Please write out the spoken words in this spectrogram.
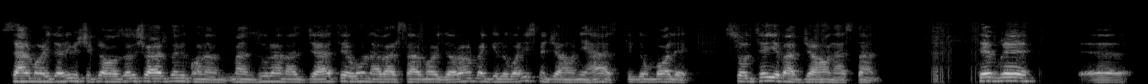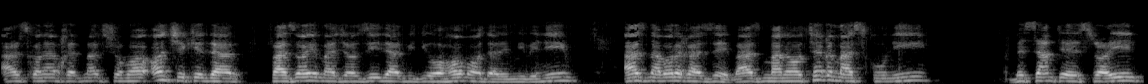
سرمایداری به شکل آزادش عرض نمی کنم منظورم از جهت اون ابر سرمایداران و گلوبالیسم جهانی هست که دنبال سلطه بر جهان هستند. طبق ارز کنم خدمت شما آنچه که در فضای مجازی در ویدیوها ما داریم می‌بینیم از نوار غزه و از مناطق مسکونی به سمت اسرائیل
